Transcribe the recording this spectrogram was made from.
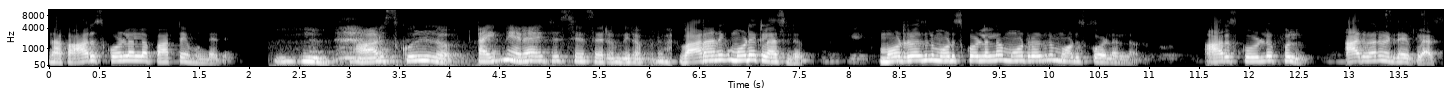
నాకు ఆరు స్కూళ్ళల్లో పార్ట్ టైం ఉండేది. ఆరు స్కూల్లో. టైంని ఎలా అడ్జస్ట్ చేశారు మీరు అప్పుడు? వారానికి మూడే క్లాసులు. మూడు రోజులు మూడు స్కూళ్ళల్లో మూడు రోజులు మూడు స్కూళ్ళల్లో. ఆరు స్కూళ్ళు ఫుల్. ఆదివారం ఇదే క్లాస్.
